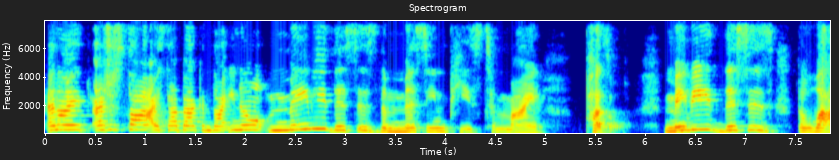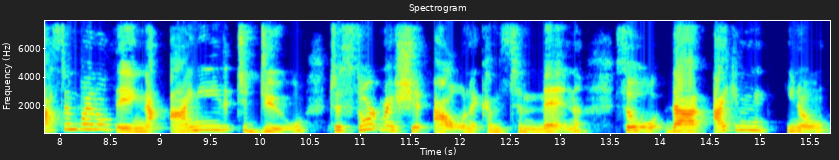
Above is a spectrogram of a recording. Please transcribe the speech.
And I, I just thought, I sat back and thought, you know, maybe this is the missing piece to my puzzle. Maybe this is the last and final thing that I need to do to sort my shit out when it comes to men so that I can, you know,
